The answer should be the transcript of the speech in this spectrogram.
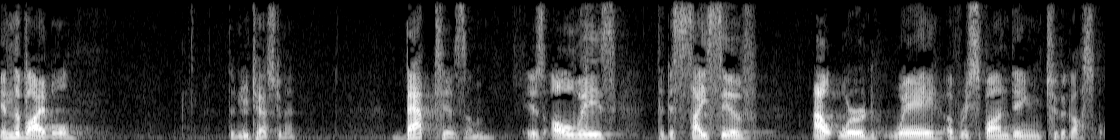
In the Bible, the New Testament, baptism is always the decisive outward way of responding to the gospel.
